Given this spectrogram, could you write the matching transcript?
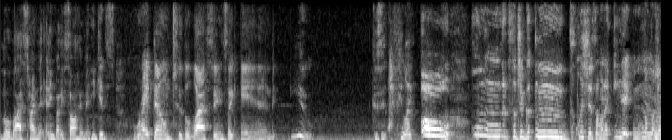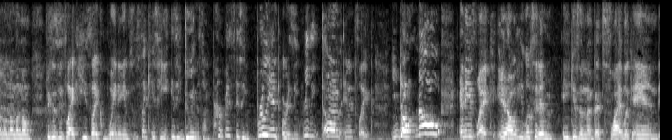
the last time that anybody saw him and he gets right down to the last thing. He's like, and you. Because I feel like, oh, mm, it's such a good, mm, delicious. I want to eat it. No, no, no, no, no, no, no. Because he's like, he's like waiting, and it's like, is he, is he doing this on purpose? Is he brilliant or is he really dumb? And it's like, you don't know. And he's like, you know, he looks at him, he gives him that, that sly look, and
